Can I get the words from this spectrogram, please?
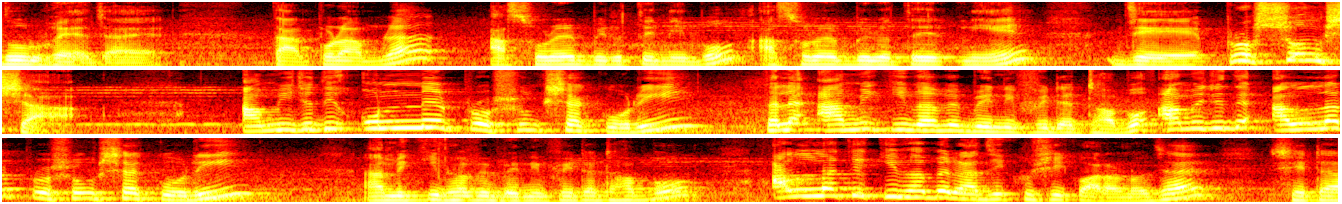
দূর হয়ে যায়। তারপর আমরা আসরের বিরতি নিব। আসরের বিরতি নিয়ে যে প্রশংসা, আমি যদি অন্যের প্রশংসা করি, তাহলে আমি কীভাবে বেনিফিটেড হব? আমি যদি আল্লাহর প্রশংসা করি, আমি কীভাবে বেনিফিটেড হব? আল্লাহকে কীভাবে রাজি খুশি করানো যায়? সেটা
